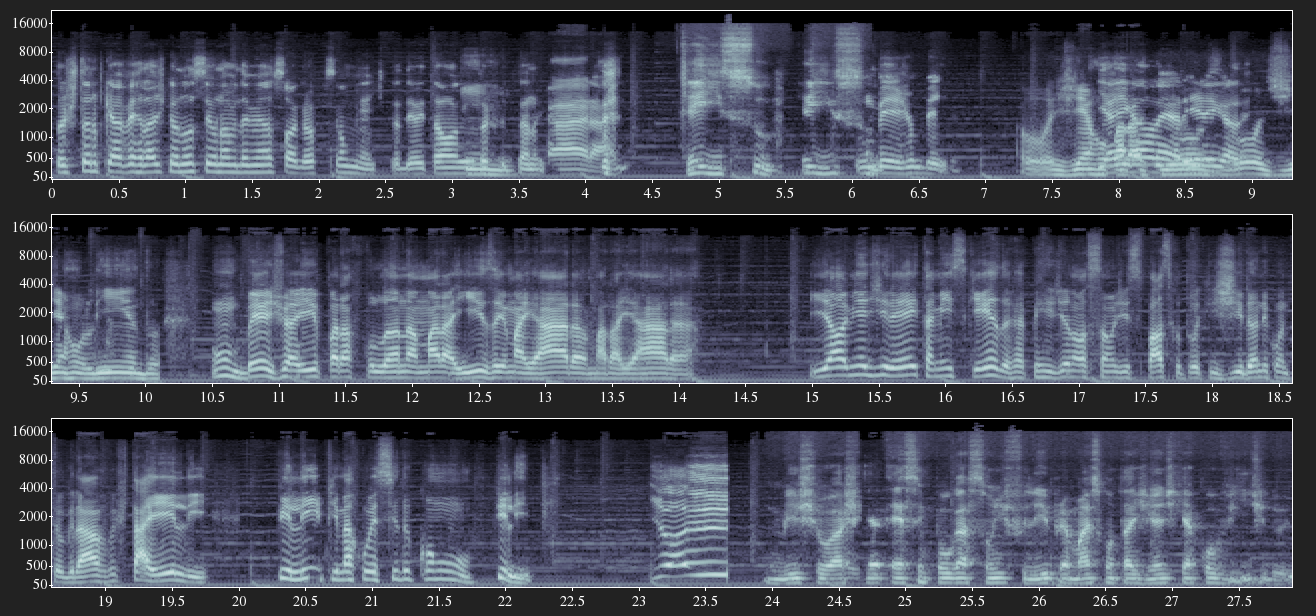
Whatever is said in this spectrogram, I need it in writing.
Tô chutando porque a verdade é que eu não sei o nome da minha sogra oficialmente, entendeu? Então eu tô Hum. chutando aqui. Caralho. Que isso? Que isso? Um beijo, um beijo. Ô, genro E aí, galera? maravilhoso. E aí, galera? Ô, genro lindo. Um beijo aí para a fulana Maraísa e Maiara, Maraiara. E à minha direita, à minha esquerda, já perdi a noção de espaço que eu tô aqui girando enquanto eu gravo, está ele, Felipe, mais conhecido como Felipe. E aí? Bicho, eu acho que essa empolgação de Felipe é mais contagiante que a Covid, doido.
